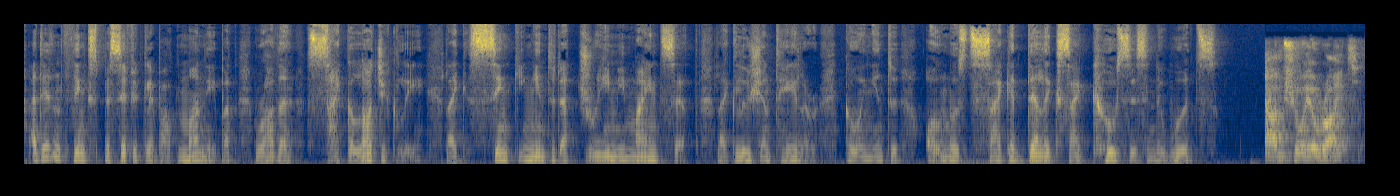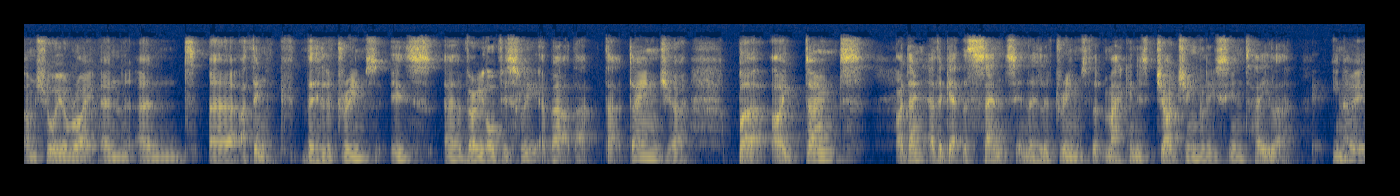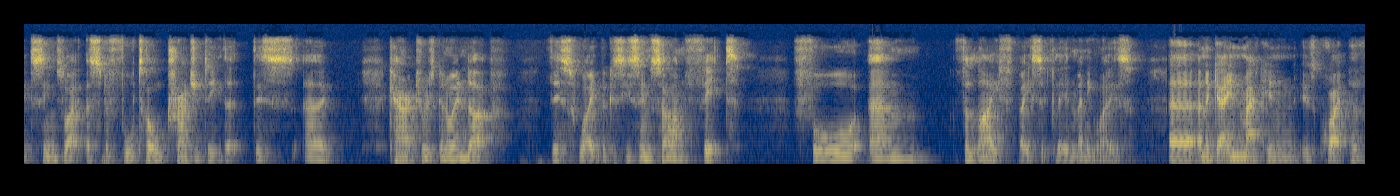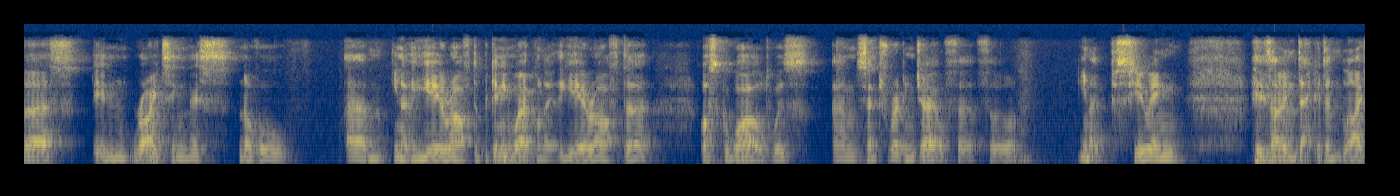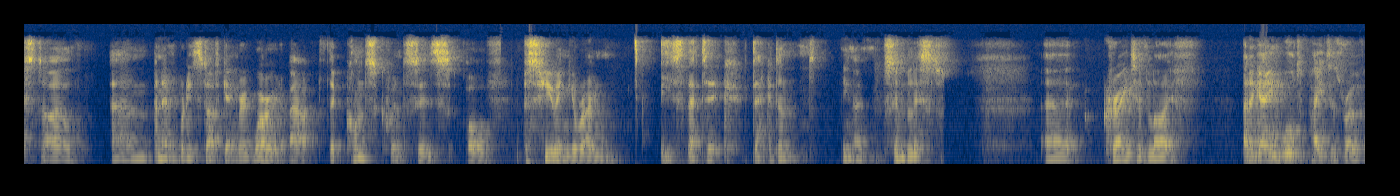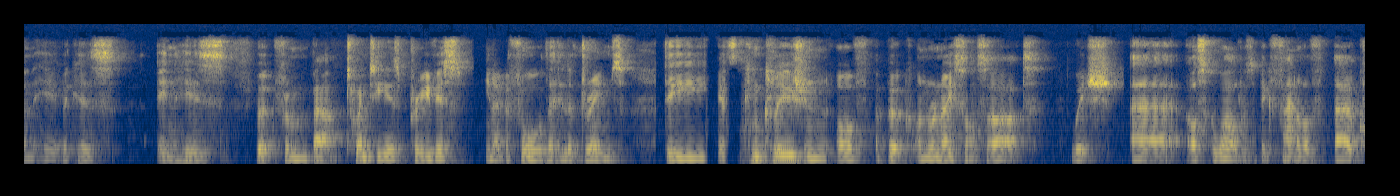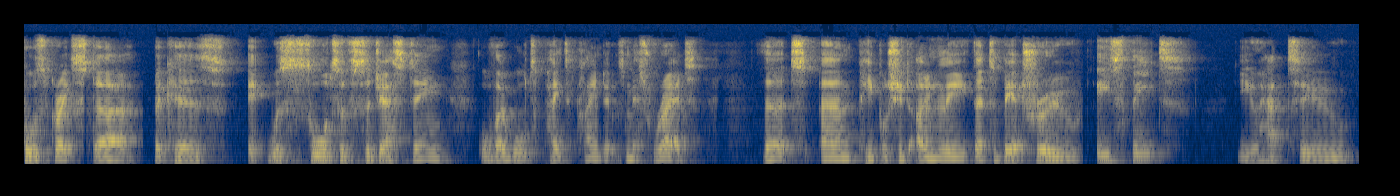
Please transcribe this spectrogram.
I didn't think specifically about money, but rather psychologically, like sinking into that dreamy mindset, like Lucian Taylor, going into almost psychedelic psychosis in the woods. I'm sure you're right. I'm sure you're right, and and uh, I think the Hill of Dreams is uh, very obviously about that that danger. But I don't I don't ever get the sense in the Hill of Dreams that Machen is judging Lucian Taylor. You know, it seems like a sort of foretold tragedy that this uh, character is going to end up this way because he seems so unfit for um, for life, basically, in many ways. Uh, and again, Machen is quite perverse in writing this novel. Um, you know, the year after beginning work on it, the year after Oscar Wilde was um, sent to Reading jail for for you know pursuing his own decadent lifestyle. Um, and everybody started getting very worried about the consequences of pursuing your own aesthetic, decadent, you know, symbolist uh, creative life. And again, Walter Pater's relevant here because in his book from about 20 years previous, you know, before The Hill of Dreams, the it's the conclusion of a book on Renaissance art, which uh, Oscar Wilde was a big fan of, uh, caused a great stir because it was sort of suggesting, although Walter Pater claimed it was misread, that um, people should only that to be a true aesthete, you had to.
